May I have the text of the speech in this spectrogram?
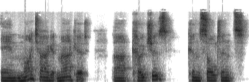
and my target market are coaches, consultants,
